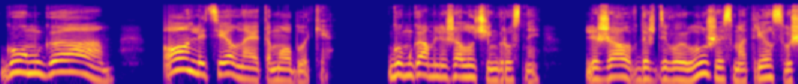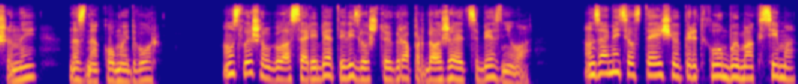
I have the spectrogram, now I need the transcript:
Гумгам! Он летел на этом облаке. Гумгам лежал очень грустный. Лежал в дождевой луже и смотрел с вышины на знакомый двор. Он слышал голоса ребят и видел, что игра продолжается без него. Он заметил стоящего перед клумбой Максима,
